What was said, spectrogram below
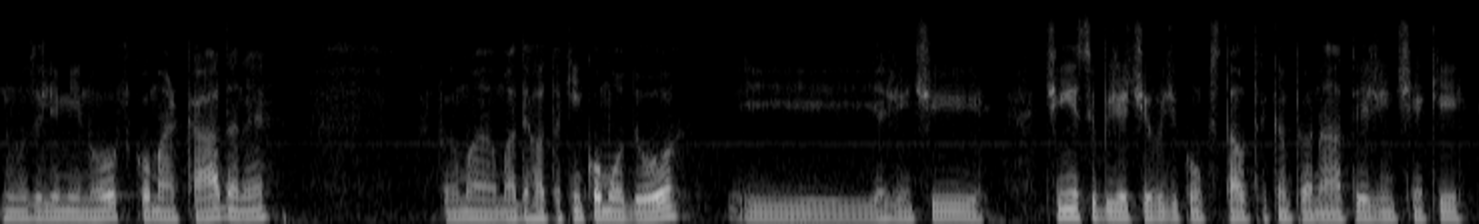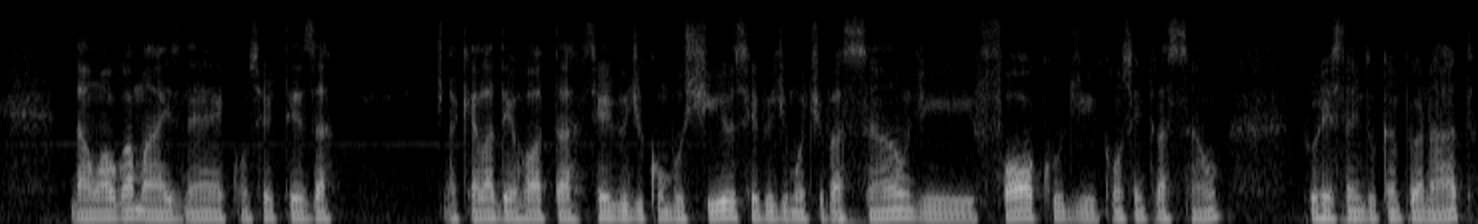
nos eliminou ficou marcada, né? Foi uma, uma derrota que incomodou e a gente tinha esse objetivo de conquistar o tricampeonato e a gente tinha que dar um algo a mais, né? Com certeza aquela derrota serviu de combustível, serviu de motivação, de foco, de concentração para o restante do campeonato.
